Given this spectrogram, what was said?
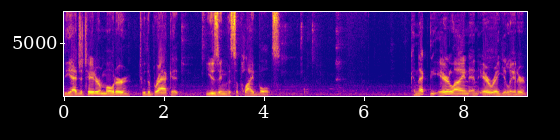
the agitator motor to the bracket using the supplied bolts. Connect the air line and air regulator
